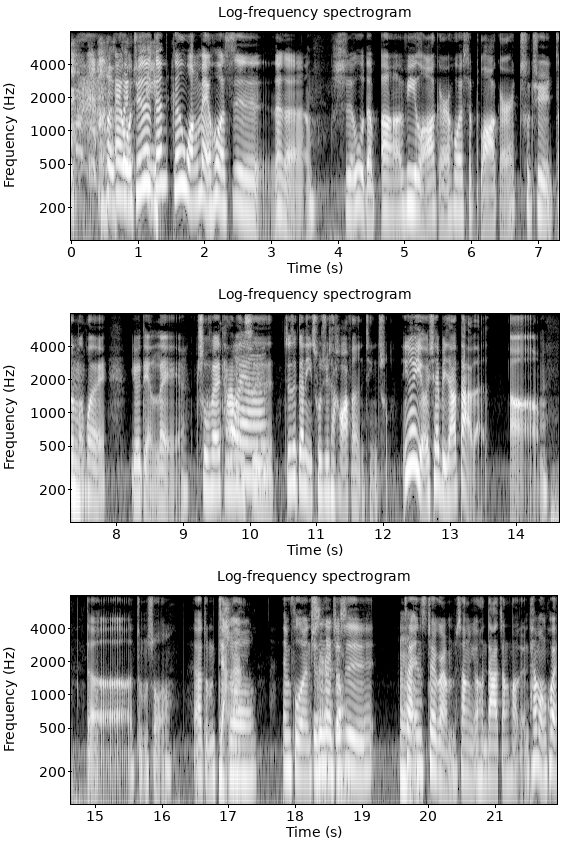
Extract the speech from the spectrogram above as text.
哎、哎我觉得跟跟王美或者是那个食物的呃 vlogger 或者是 blogger 出去，真的嗯会有点累耶，除非他们是、啊就是跟你出去，他划分很清楚。因为有一些比较大的呃的怎么说，要怎么讲啊？influencer 就是那就是嗯在 Instagram 上有很大账号的人，他们会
